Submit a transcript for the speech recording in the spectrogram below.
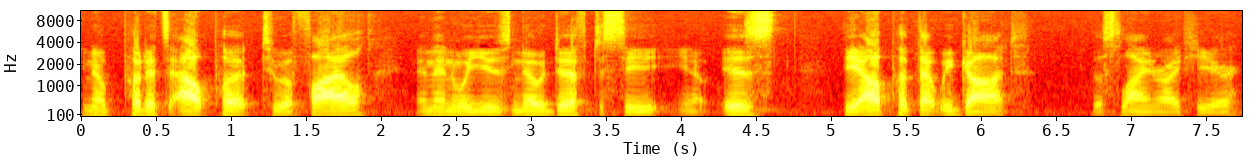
you know, put its output to a file, and then we use no diff to see, you know, is the output that we got, this line right here,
